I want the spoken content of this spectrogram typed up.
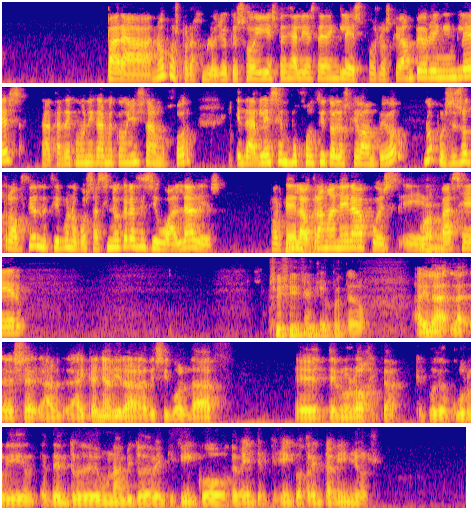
para, ¿no? Pues por ejemplo, yo que soy especialista de inglés, pues los que van peor en inglés, tratar de comunicarme con ellos y a lo mejor darles empujoncito a los que van peor, ¿no? Pues es otra opción, decir, bueno, pues así no creas desigualdades, porque de la otra manera, pues eh, va a ser... Sí, sí, sí, perfecto. Hay, que añadir a la desigualdad eh, tecnológica que puede ocurrir dentro de un ámbito de 25, de 20, 25, 30 niños,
